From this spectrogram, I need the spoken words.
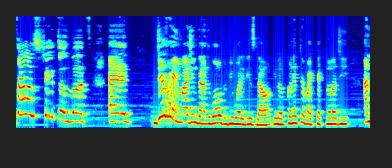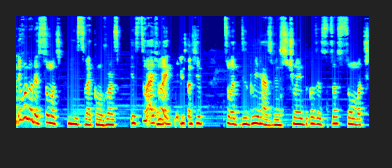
That was changed a lot. And do you ever imagine that the world would be what it is now? You know, connected by technology. And even though there's so much ease to like converse, it's still I feel mm-hmm. like relationship to a degree has been strained because there's just so much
